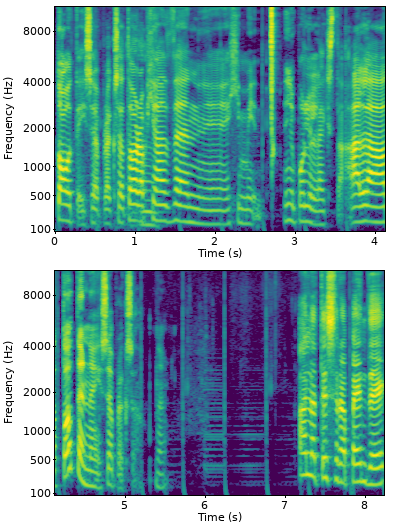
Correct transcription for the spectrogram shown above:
τότε εισέπραξα. Τώρα πια δεν είναι, έχει μείνει. Είναι πολύ ελάχιστα. Αλλά τότε ναι, εισέπραξα. Ναι. Άλλα 4, 5,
